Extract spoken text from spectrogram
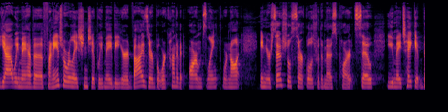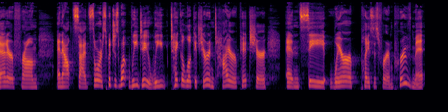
yeah, we may have a financial relationship. We may be your advisor, but we're kind of at arm's length. We're not in your social circles for the most part. So you may take it better from an outside source, which is what we do. We take a look at your entire picture and see where are places for improvement.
